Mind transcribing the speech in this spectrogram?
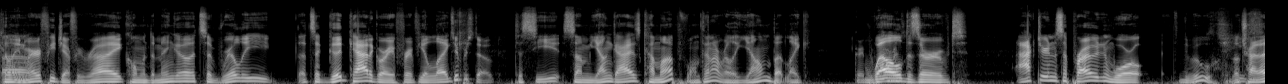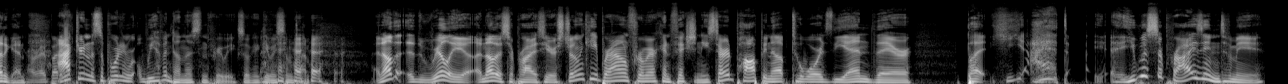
Cillian Uh, Murphy, Jeffrey Wright, Colman Domingo. It's a really that's a good category for if you like Super stoked. to see some young guys come up. Well, they're not really young, but like well deserved actor in a supporting role. Ooh, I'll try that again. Right, actor in a supporting role. We haven't done this in three weeks. Okay, give me some time. another, really, another surprise here. Sterling K. Brown for American Fiction. He started popping up towards the end there, but he, I had, he was surprising to me.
